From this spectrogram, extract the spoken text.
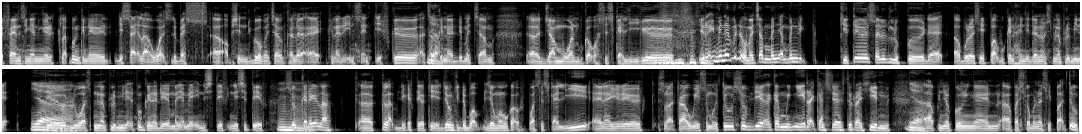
the fans dengan dengan club pun kena decide lah what's the best uh, option to go macam kalau uh, kena ada insentif ke atau yeah. kena ada macam uh, jamuan buka puasa sekali ke you know you may never know macam banyak benda kita selalu lupa that uh, bola sepak bukan hanya dalam 90 minit Ya. dia luas 90 minit pun kena ada banyak-banyak inisiatif-inisiatif mm-hmm. so Mhm. kadang-kadang uh, club dia kata okay jom kita buat jamuan buka puasa sekali and akhirnya solat tarawih semua tu so dia akan mengeratkan silaturahim Ya. uh, penyokong dengan uh, pasukan bola sepak tu.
